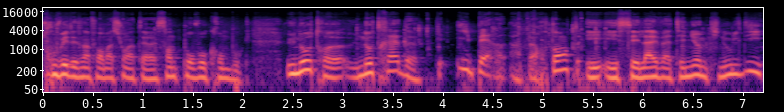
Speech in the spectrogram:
trouver des informations intéressantes pour vos Chromebooks. Une autre, aide qui est hyper importante, et, c'est Live Athenium qui nous le dit,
